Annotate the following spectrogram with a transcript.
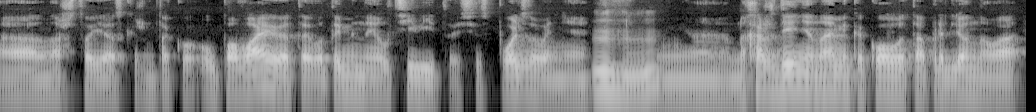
а, на что я, скажем так, уповаю, это вот именно LTV, то есть использование, угу. нахождение нами какого-то определенного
